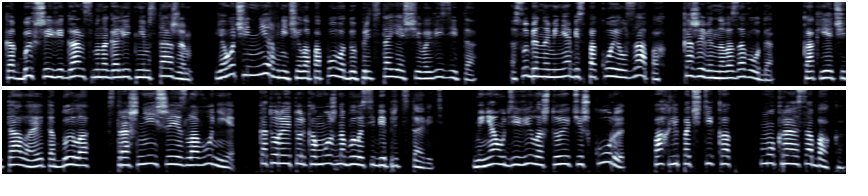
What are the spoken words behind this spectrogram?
Как бывший веган с многолетним стажем, я очень нервничала по поводу предстоящего визита. Особенно меня беспокоил запах кожевенного завода. Как я читала, это было страшнейшее зловоние, которое только можно было себе представить. Меня удивило, что эти шкуры пахли почти как мокрая собака.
